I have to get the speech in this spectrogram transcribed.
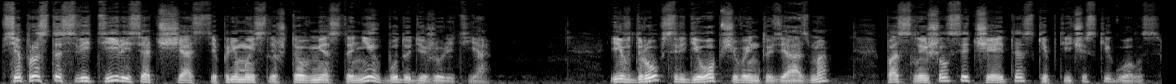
Все просто светились от счастья при мысли, что вместо них буду дежурить я. И вдруг среди общего энтузиазма послышался чей-то скептический голос.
